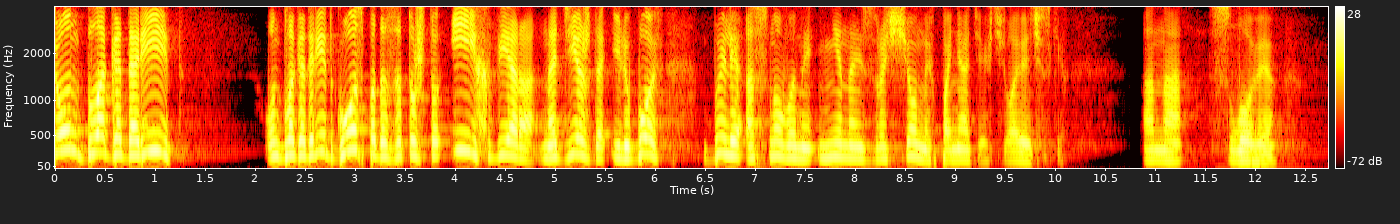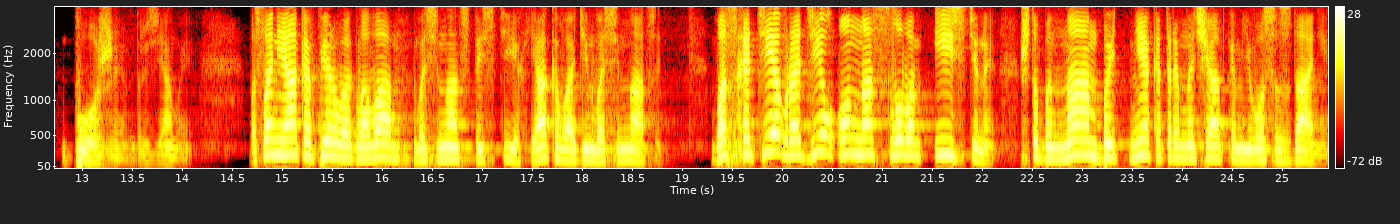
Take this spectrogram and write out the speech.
И он благодарит, он благодарит Господа за то, что их вера, надежда и любовь были основаны не на извращенных понятиях человеческих, а на Слове Божием, друзья мои. Послание Иакова, 1 глава, 18 стих, Иакова 1, 18. «Восхотев, родил Он нас словом истины, чтобы нам быть некоторым начатком Его создания».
